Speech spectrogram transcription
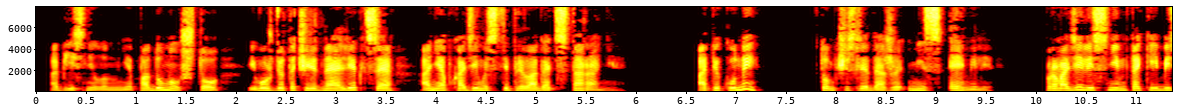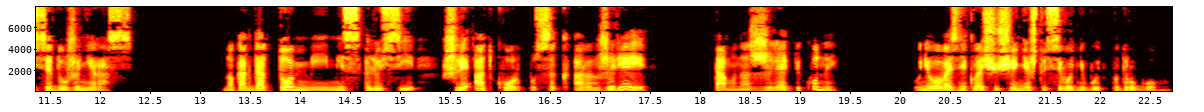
— объяснил он мне, — подумал, что его ждет очередная лекция о необходимости прилагать старания. Опекуны, в том числе даже мисс Эмили, проводили с ним такие беседы уже не раз. Но когда Томми и мисс Люси шли от корпуса к оранжерее, там у нас жили опекуны, у него возникло ощущение, что сегодня будет по-другому.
